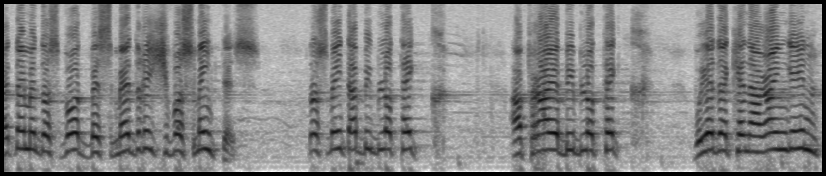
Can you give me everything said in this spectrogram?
Ich nehme das Wort besmedrisch, was meint es? Das meint eine Bibliothek, eine freie Bibliothek, wo jeder kann reingehen,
